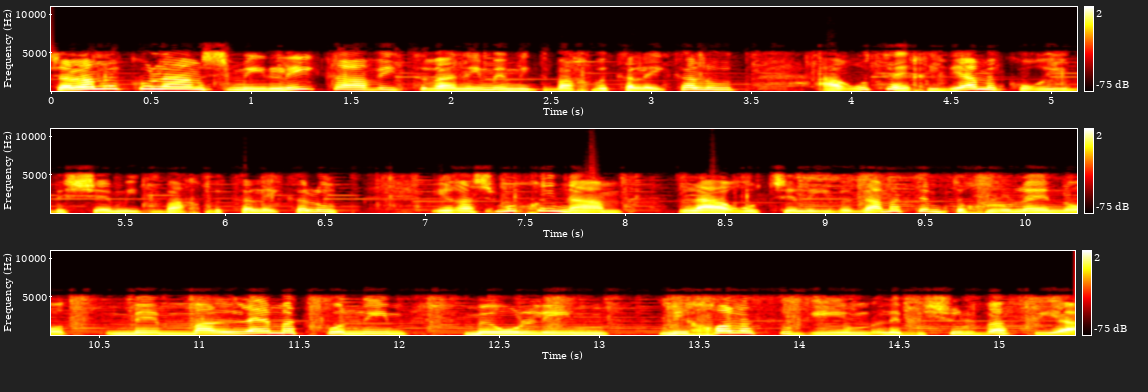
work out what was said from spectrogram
שלום לכולם, שמי לי קרביץ ואני ממטבח בקלי קלות, הערוץ היחידי המקורי בשם מטבח בקלי קלות. יירשמו חינם לערוץ שלי וגם אתם תוכלו ליהנות ממלא מתכונים מעולים מכל הסוגים לבישול ואפייה,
